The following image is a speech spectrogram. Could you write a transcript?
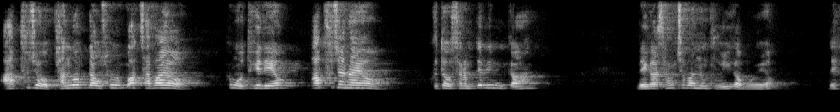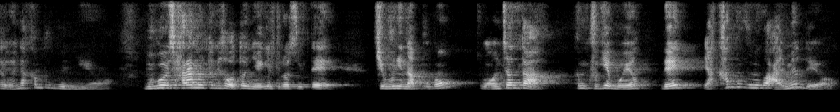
아프죠. 반갑다고 손을 꽉 잡아요. 그럼 어떻게 돼요? 아프잖아요. 그렇다고 사람 때립니까? 내가 상처받는 부위가 뭐예요? 내가 연약한 부분이에요. 누구 사람을 통해서 어떤 얘기를 들었을 때 기분이 나쁘고 좀 언짢다. 그럼 그게 뭐예요? 내 약한 부분인 거 알면 돼요.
